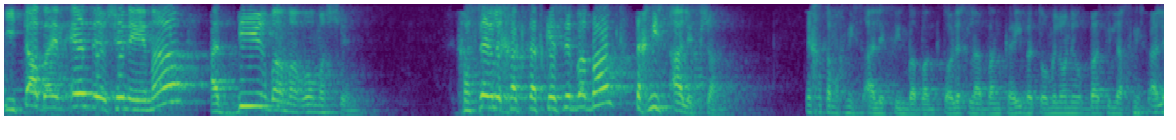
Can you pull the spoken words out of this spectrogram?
ייטע בהם עדר שנאמר, אדיר במרום השם. חסר לך קצת כסף בבנק, תכניס א' שם. איך אתה מכניס א' בבנק? אתה הולך לבנקאי ואתה אומר לו, אני באתי להכניס א',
